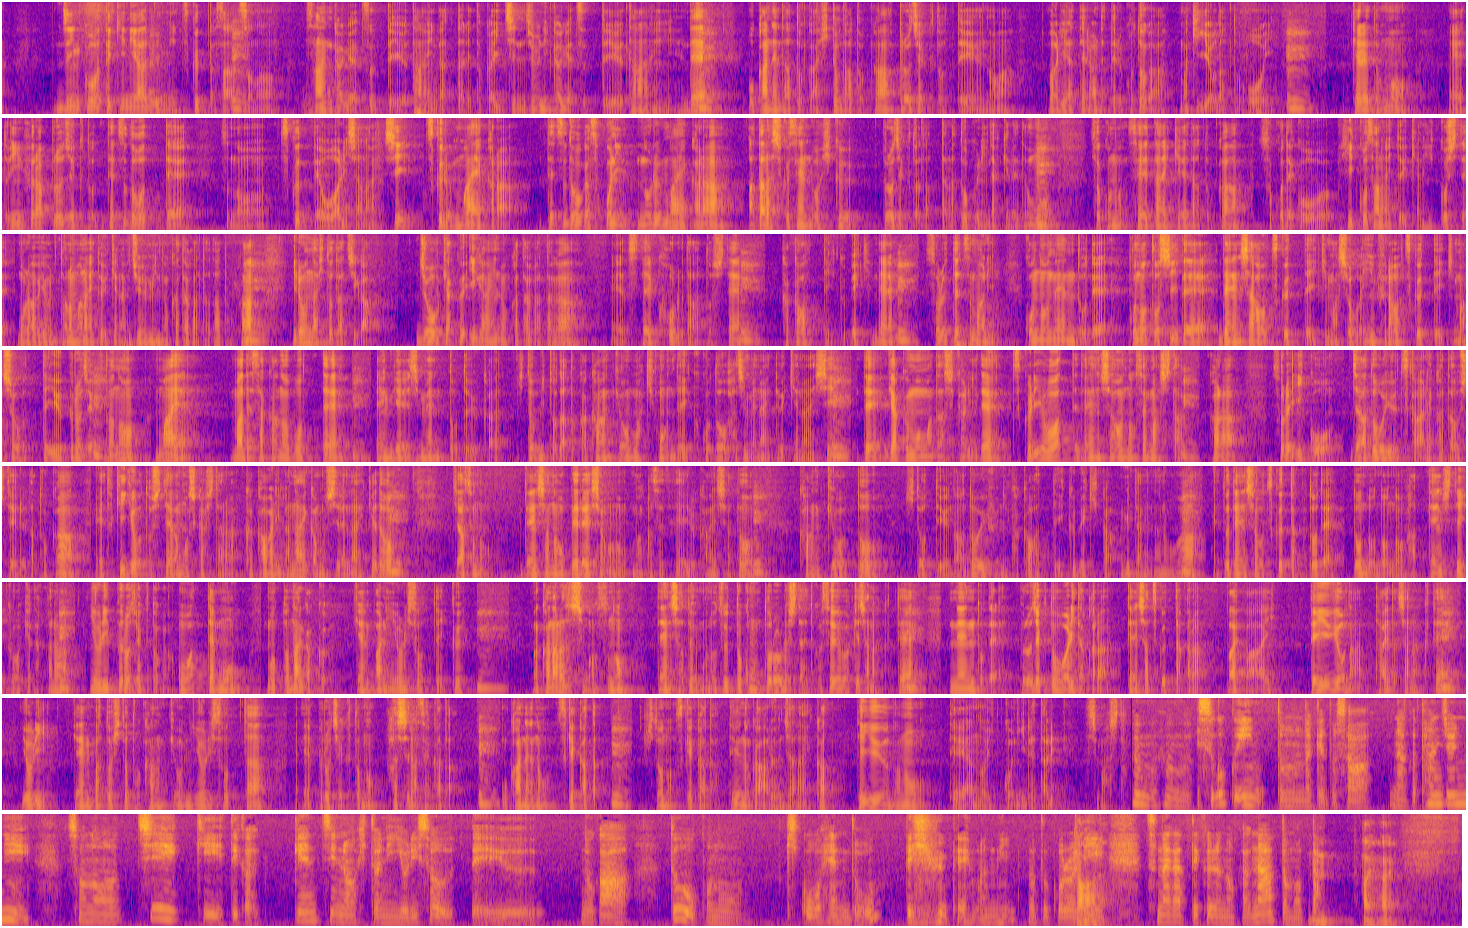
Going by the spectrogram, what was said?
人工的にある意味作ったさ、うん。その3ヶ月っていう単位だったりとか1 12ヶ月っていう単位で、うん。お金だとか人だとかプロジェクトっていうのは割り当てられてることが、まあ、企業だと多い。うん。けれども、えー、とインフラプロジェクト鉄道ってその作って終わりじゃないし作る前から鉄道がそこに乗る前から新しく線路を引くプロジェクトだったら特にだけれども、うん。そこの生態系だとかそこでこう引っ越さないといけない引っ越してもらうように頼まないといけない住民の方々だとか、うん。いろんな人たちが乗客以外の方々がえーステークホルダーとして関わっていくべきで、うん。それってつまりこの年度でこの年で電車を作っていきましょうインフラを作っていきましょうっていうプロジェクトの前まで遡って、うん。エンゲージメントというか人々だとか環境を巻き込んでいくことを始めないといけないし、うん。で逆もまたしかりで作り終わって電車を乗せましたうん。から、それ以降じゃあどういう使われ方をしているだとか、えーと企業としてはもしかしたら関わりがないかもしれないけど、うん。じゃあその電車のオペレーションを任せている会社と、うん。環境と人っていうのはどういうふうに関わっていくべきかみたいなのが、うん。えっと、電車を作ったことでどんどんどんどん発展していくわけだから、うん。よりプロジェクトが終わってももっと長く現場に寄り添っていく、うん。まあ、必ずしもその電車というものをずっとコントロールしたいとかそういうわけじゃなくて、うん。年度でプロジェクト終わりだから電車作ったからバイバイっていうような態度じゃなくて、うん。より現場と人と環境に寄り添った、えープロジェクトの走らせ方うん。お金の付け方、うん。人の付け方っていうのがあるんじゃないかっていうようなのを提案の一個に入れたりしました。ふむふむ。すごくいいと思うんだけどさなんか単純にその地域っていうか現地の人に寄り添うっていうのがどうこの気候変動っていうテーマにのところにあつながってくるのかなと思った。うん。はいはい。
